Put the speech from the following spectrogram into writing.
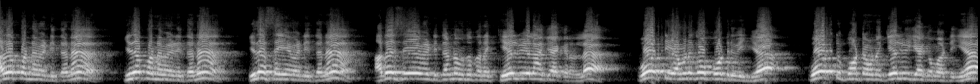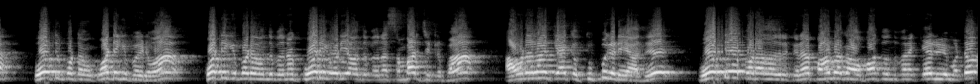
அதை பண்ண வேண்டியதானே இதை பண்ண வேண்டியதானே இதை செய்ய வேண்டியதானே அதை செய்ய வேண்டியதானே வந்து பாத்தீங்கன்னா கேள்வி எல்லாம் ஓட்டு எவனுக்கோ போட்டுருவீங்க. ஓட்டு போட்டவனை கேள்வி கேட்க மாட்டீங்க ஓட்டு போட்டவன் கோட்டைக்கு போயிடுவான் கோட்டைக்கு போட வந்து பார்த்தீங்கன்னா கோடி கோடியா வந்து பார்த்தீங்கன்னா சம்பாரிச்சிட்டு இருப்பான் அவனெல்லாம் கேட்க துப்பு கிடையாது ஓட்டே போடாத இருக்கிற பாமகவை பார்த்து வந்து பார்த்தீங்கன்னா கேள்வியை மட்டும்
